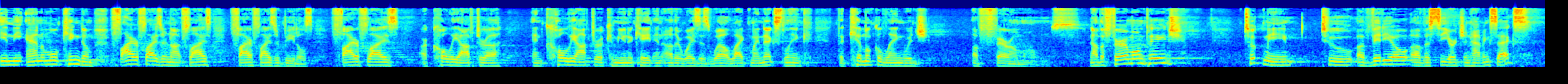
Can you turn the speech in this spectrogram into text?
in the animal kingdom. Fireflies are not flies, fireflies are beetles. Fireflies are coleoptera, and coleoptera communicate in other ways as well, like my next link, the chemical language of pheromones. Now, the pheromone page took me to a video of a sea urchin having sex.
